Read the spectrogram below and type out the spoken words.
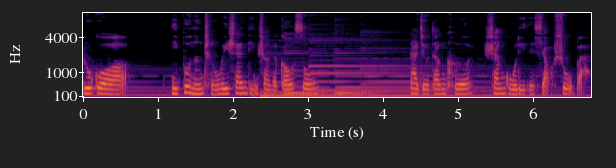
如果你不能成为山顶上的高松，那就当棵山谷里的小树吧。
